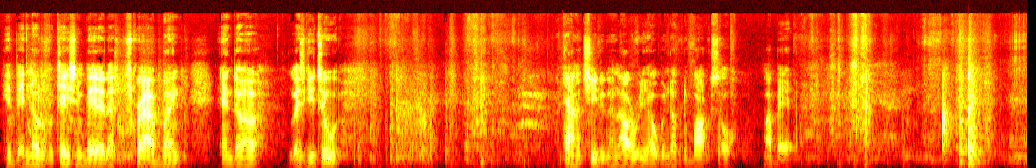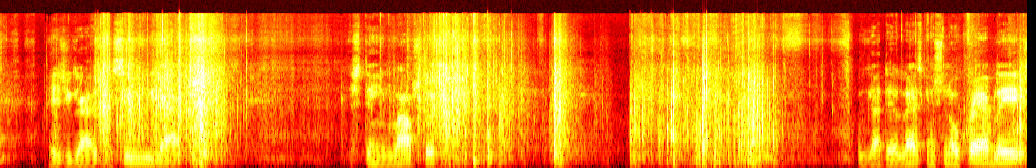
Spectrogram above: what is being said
Hit that notification bell, that subscribe button. And uh, let's get to it. I kind of cheated and I already opened up the box, so my bad. As you guys can see, we got the steamed lobster. We got the Alaskan snow crab legs.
